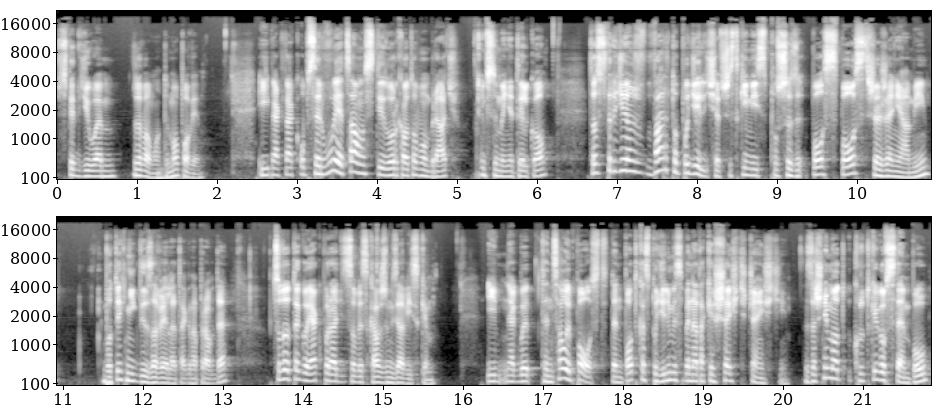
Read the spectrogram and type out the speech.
stwierdziłem, że Wam o tym opowiem. I jak tak obserwuję całą styl workoutową brać, i w sumie nie tylko, to stwierdziłem, że warto podzielić się wszystkimi spostrzeżeniami, bo tych nigdy za wiele tak naprawdę, co do tego, jak poradzić sobie z każdym zjawiskiem. I jakby ten cały post, ten podcast podzielimy sobie na takie sześć części. Zaczniemy od krótkiego wstępu,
